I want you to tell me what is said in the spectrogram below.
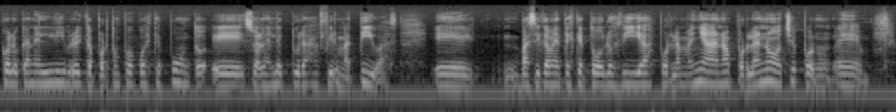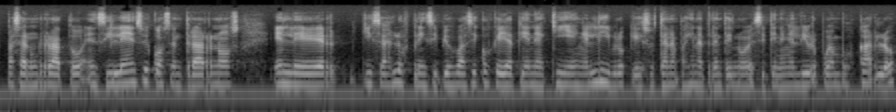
coloca en el libro y que aporta un poco a este punto eh, son las lecturas afirmativas. Eh, básicamente es que todos los días por la mañana por la noche por eh, pasar un rato en silencio y concentrarnos en leer quizás los principios básicos que ella tiene aquí en el libro, que eso está en la página 39, si tienen el libro pueden buscarlo,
